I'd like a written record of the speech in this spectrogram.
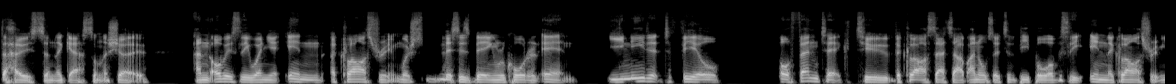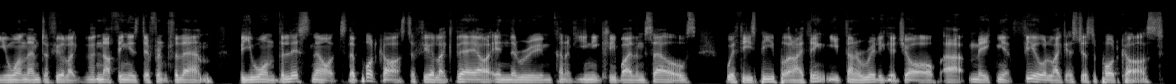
the hosts and the guests on the show. And obviously, when you're in a classroom, which this is being recorded in, you need it to feel authentic to the class setup and also to the people obviously in the classroom. You want them to feel like nothing is different for them, but you want the listener to the podcast to feel like they are in the room kind of uniquely by themselves with these people. And I think you've done a really good job at making it feel like it's just a podcast.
